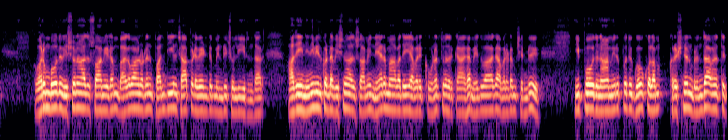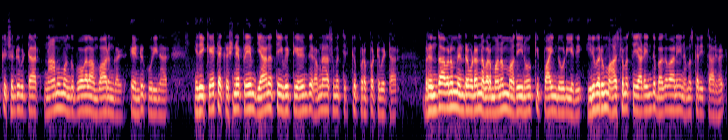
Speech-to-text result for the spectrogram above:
வரும்போது விஸ்வநாத சுவாமியிடம் பகவானுடன் பந்தியில் சாப்பிட வேண்டும் என்று சொல்லியிருந்தார். அதை நினைவில் கொண்ட விஸ்வநாத சுவாமி நேரமாவதை அவருக்கு உணர்த்துவதற்காக மெதுவாக அவரிடம் சென்று இப்போது நாம் இருப்பது கோகுலம் கிருஷ்ணன் பிருந்தாவனத்திற்கு சென்று விட்டார். நாமும் அங்கு போகலாம் வாருங்கள் என்று கூறினார். இதை கேட்ட கிருஷ்ண பிரேம் தியானத்தை விட்டு எழுந்து ரமணாசிரமத்திற்கு புறப்பட்டு விட்டார். பிருந்தாவனம் என்றவுடன் அவர் மனம் அதை நோக்கி பாய்ந்தோடியது. இருவரும் ஆசிரமத்தை அடைந்து பகவானை நமஸ்கரித்தார்கள்.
